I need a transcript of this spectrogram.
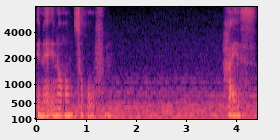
in Erinnerung zu rufen. Heiß,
